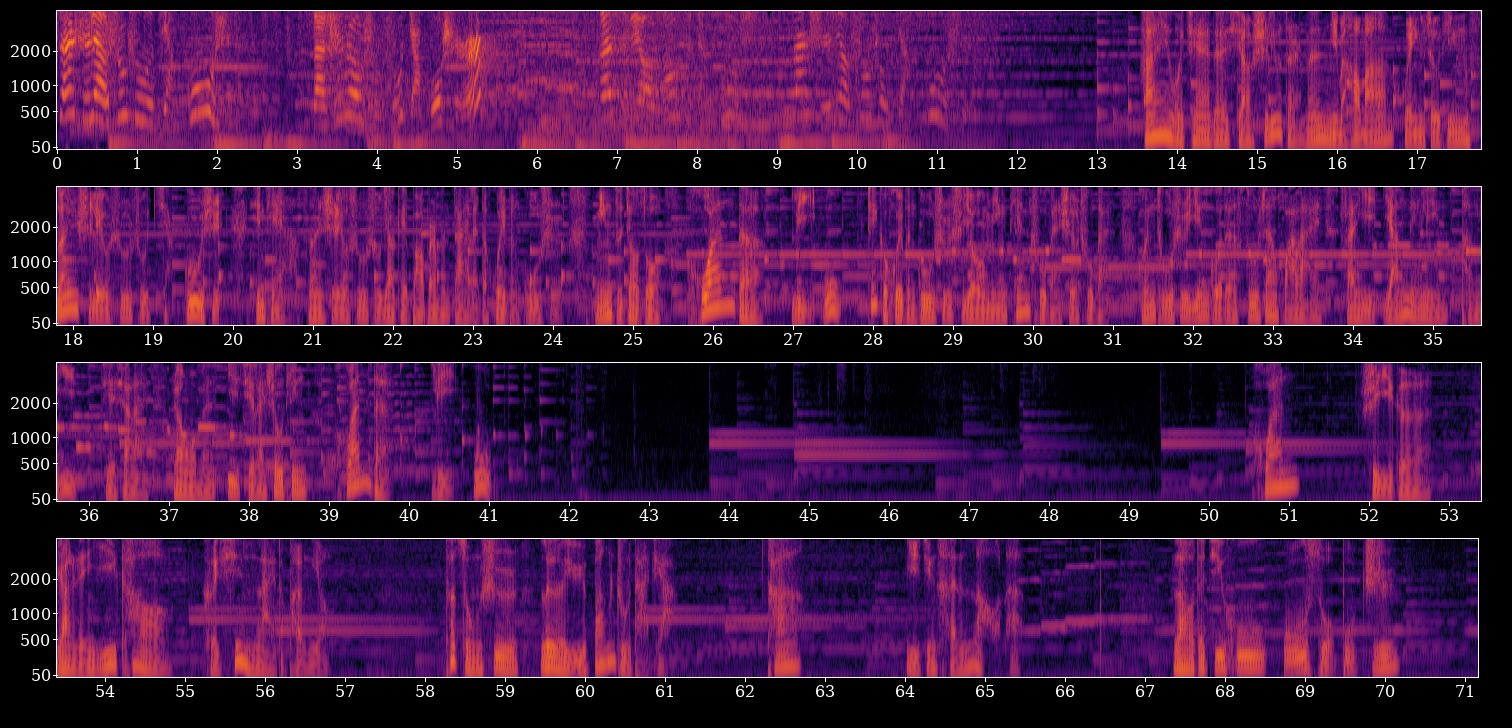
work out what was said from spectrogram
三十六叔叔讲故事，三十六叔叔讲故事，三十六叔叔讲故事，三十六叔叔讲故事。嗨，我亲爱的小石榴籽儿们，你们好吗？欢迎收听酸石榴叔叔讲故事。今天呀，酸石榴叔叔要给宝贝们带来的绘本故事，名字叫做《欢的礼物》。这个绘本故事是由明天出版社出版，文图是英国的苏珊·华莱，翻译杨玲玲、彭毅。接下来，让我们一起来收听《欢的礼物》。欢是一个让人依靠和信赖的朋友。他总是乐于帮助大家。他已经很老了，老的几乎无所不知，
